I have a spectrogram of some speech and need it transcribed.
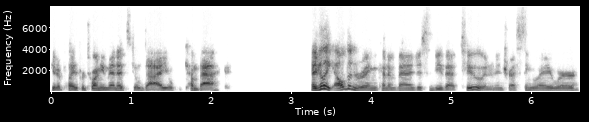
gonna play for 20 minutes, you'll die, you'll come back. I feel like Elden Ring kind of manages to do that too in an interesting way, where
